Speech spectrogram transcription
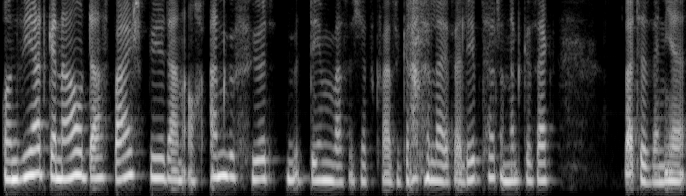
Und sie hat genau das Beispiel dann auch angeführt mit dem, was ich jetzt quasi gerade live erlebt habe und hat gesagt, Leute, wenn ihr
